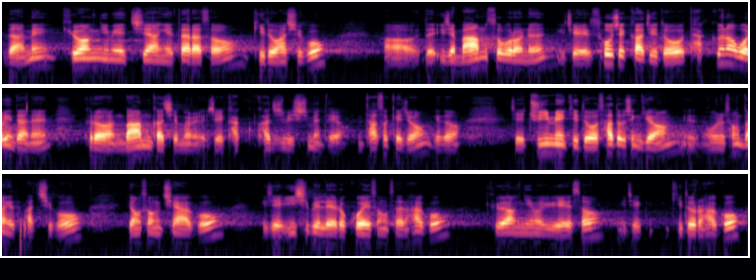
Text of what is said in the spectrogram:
그 다음에 교황님의 지향에 따라서 기도하시고 어, 이제 마음속으로는 이제 소재까지도 다 끊어버린다는 그런 마음가짐을 이제 갖고 가지시면 돼요. 다섯 개죠. 그래서 이제 주님의 기도, 사도신경 오늘 성당에서 바치고 영성치하고 이제 20일 내로 고해 성사를 하고 교황님을 위해서 이제 기도를 하고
